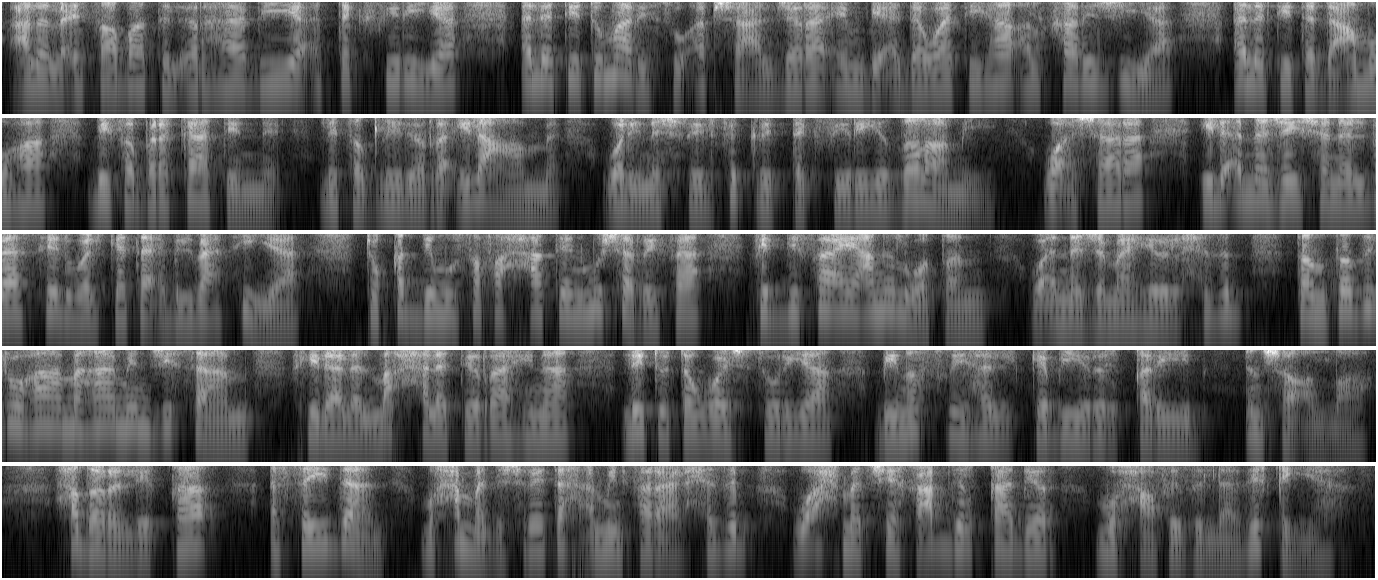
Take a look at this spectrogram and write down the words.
على العصابات الإرهابية التكفيرية التي تمارس أبشع الجرائم بأدواتها الخارجية التي تدعمها بفبركات لتضليل الرأي العام ولنشر الفكر التكفيري الظلامي. وأشار إلى أن جيشنا الباسل والكتائب البعثية تقدم صفحات مشرفة في الدفاع عن الوطن وأن جماهير الحزب تنتظرها مهام جسام خلال المرحلة الراهنة لتتوج سوريا بنصرها الكبير القريب إن شاء الله. حضر اللقاء السيدان محمد شريتح أمين فرع الحزب وأحمد شيخ عبد القادر محافظ اللاذقية.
